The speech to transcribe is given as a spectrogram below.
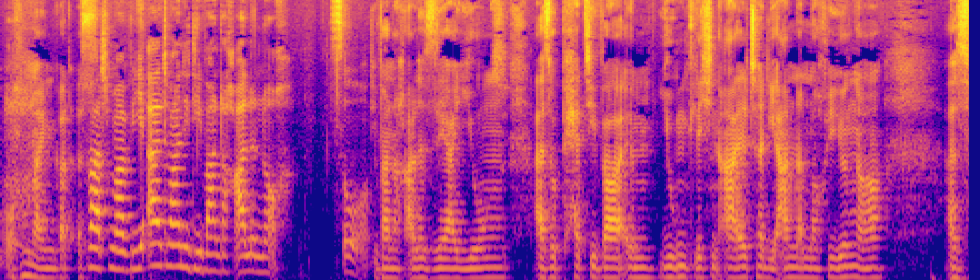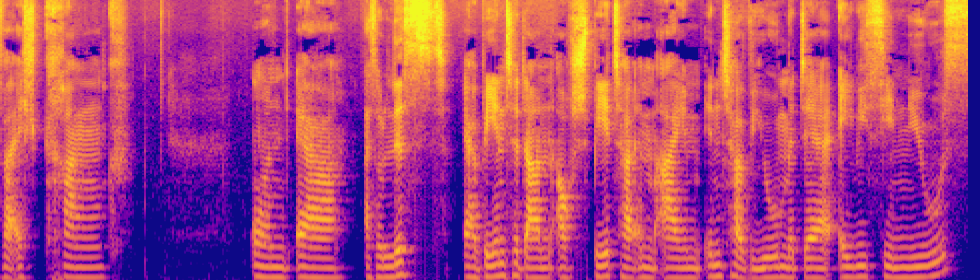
Oh mein Gott. Warte mal, wie alt waren die? Die waren doch alle noch so. Die waren noch alle sehr jung. Also Patty war im jugendlichen Alter, die anderen noch jünger. Also es war echt krank. Und er, also List erwähnte dann auch später in einem Interview mit der ABC News,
